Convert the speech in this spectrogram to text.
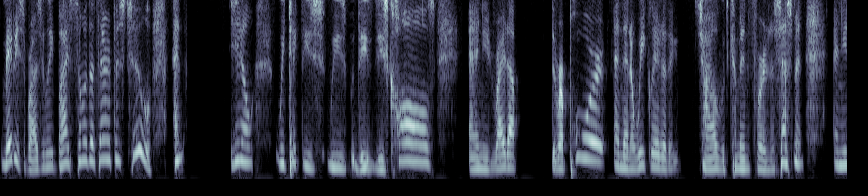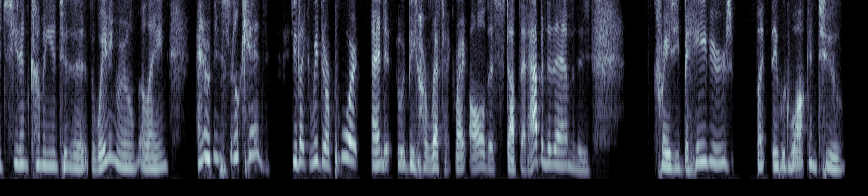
maybe surprisingly by some of the therapists too. And you know, we take these we these these calls and you'd write up the report and then a week later the child would come in for an assessment and you'd see them coming into the, the waiting room, Elaine, and it would be this little kid. You'd like read the report and it would be horrific, right? All this stuff that happened to them and these crazy behaviors, but they would walk into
